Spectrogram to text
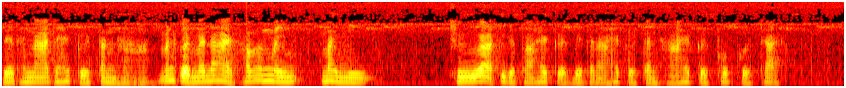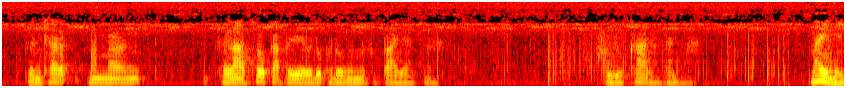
เวทนาจะให้เกิดตัณหา มันเกิดไม่ได้ เพราะมันไม่ไม่มี เชื้อที่จะพาให้เกิดเวทนาให้เกิดตัณหาให้เกิดภพเกิดชาติจนมันสลาโชกะไปเยวดุขโดมนุสปายาคือดูฆ่าทางท่านมาไม่มี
